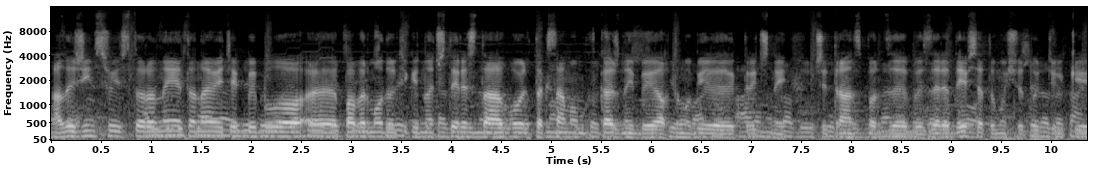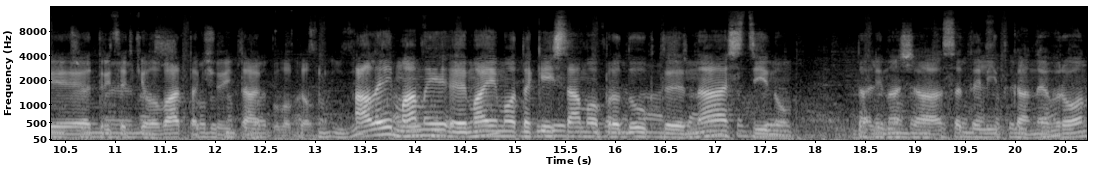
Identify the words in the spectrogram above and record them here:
Але ж іншої сторони, то навіть якби було е, модуль тільки на 400 вольт, так само кожний би автомобіль електричний чи транспорт з- би зарядився, тому що тут тільки 30 кВт, так що і так було б добре. Але мами е, маємо такий само продукт на стіну. Далі наша сателітка Неврон,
